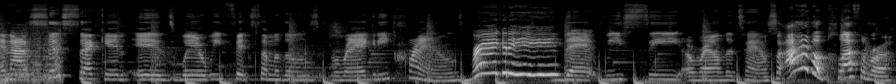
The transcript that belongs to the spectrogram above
And our sis second is where we fix some of those raggedy crowns Raggedy. that we see around the town. So I have a plethora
